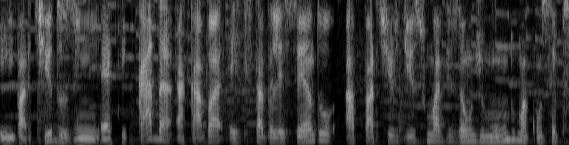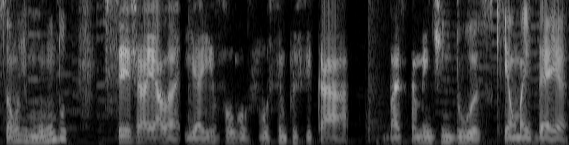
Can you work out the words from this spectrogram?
e partidos em, é que cada acaba estabelecendo a partir disso uma visão de mundo, uma concepção de mundo, seja ela, e aí vou, vou simplificar basicamente em duas, que é uma ideia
